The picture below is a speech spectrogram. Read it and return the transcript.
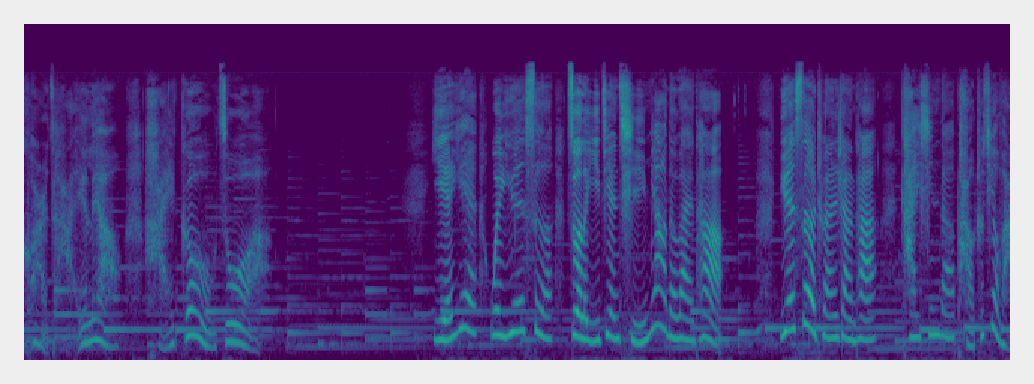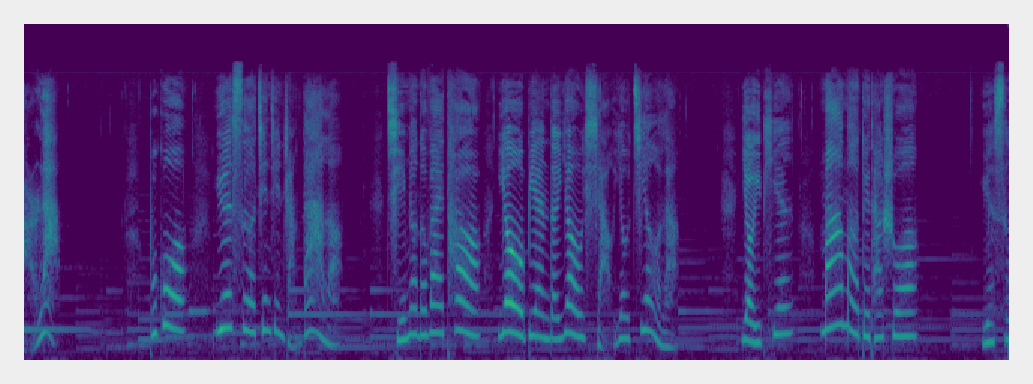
块材料还够做。”爷爷为约瑟做了一件奇妙的外套，约瑟穿上它，开心地跑出去玩啦。不过，约瑟渐渐长大了，奇妙的外套又变得又小又旧了。有一天，妈妈对他说：“约瑟。”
